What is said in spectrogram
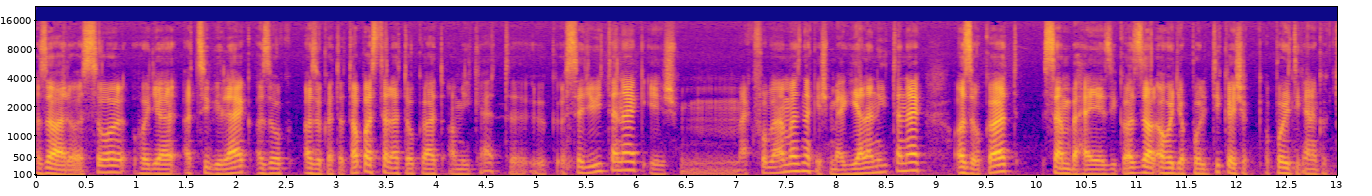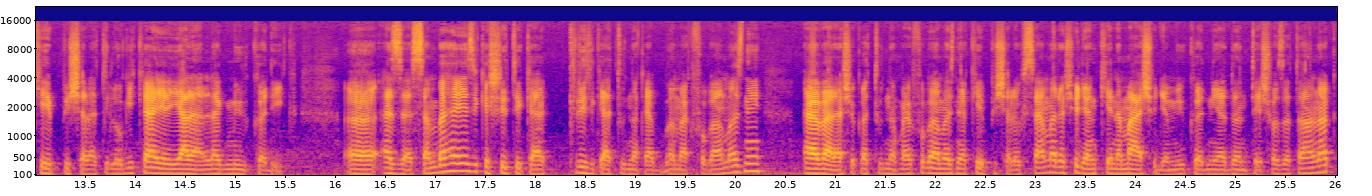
az arról szól, hogy a, a civilek azok, azokat a tapasztalatokat, amiket ők összegyűjtenek, és megfogalmaznak, és megjelenítenek, azokat szembe helyezik azzal, ahogy a politika és a, a politikának a képviseleti logikája jelenleg működik. Ezzel szembe helyezik, és kritikák, kritikát tudnak ebből megfogalmazni, elvárásokat tudnak megfogalmazni a képviselők számára, és hogyan kéne máshogyan működni a döntéshozatalnak,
